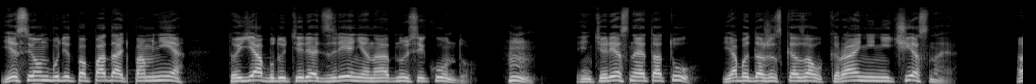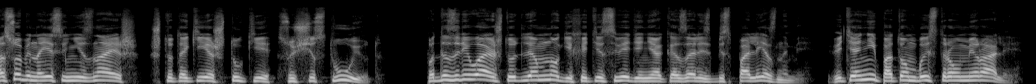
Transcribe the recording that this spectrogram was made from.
Если он будет попадать по мне, то я буду терять зрение на одну секунду. Хм, интересная тату. Я бы даже сказал, крайне нечестная. Особенно если не знаешь, что такие штуки существуют. Подозреваю, что для многих эти сведения оказались бесполезными. Ведь они потом быстро умирали.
